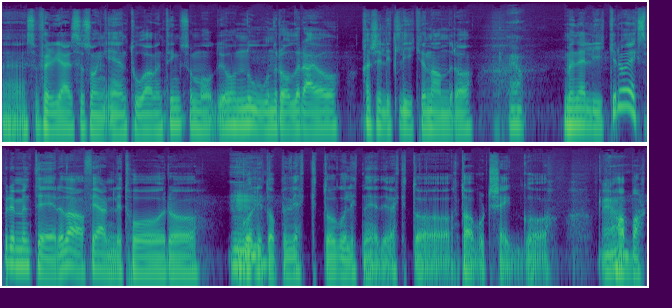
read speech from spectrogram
Eh, selvfølgelig er det sesong én, to av en ting, så må du jo Noen roller er jo kanskje litt likere enn andre, og, Ja. men jeg liker å eksperimentere, da. Fjerne litt hår og Mm. gå litt opp i vekt og gå litt ned i vekt og ta bort skjegg og Ja. ha bart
